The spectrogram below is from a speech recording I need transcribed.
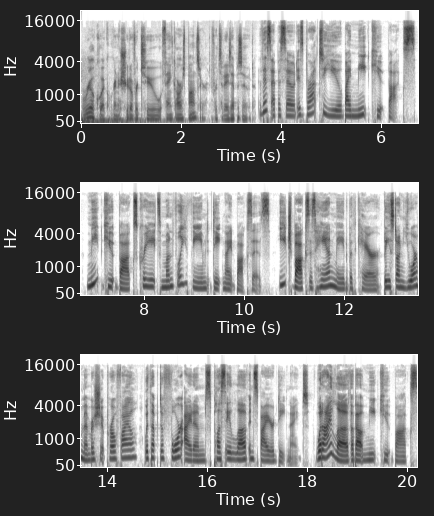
Real quick, we're going to shoot over to thank our sponsor for today's episode. This episode is brought to you by Meet Cute Box. Meet Cute Box creates monthly themed date night boxes. Each box is handmade with care based on your membership profile with up to four items plus a love inspired date night. What I love about Meet Cute Box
